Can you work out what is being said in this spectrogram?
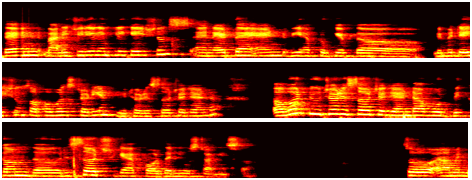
Then managerial implications and at the end we have to give the limitations of our study and future research agenda. Our future research agenda would become the research gap for the new studies so i mean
